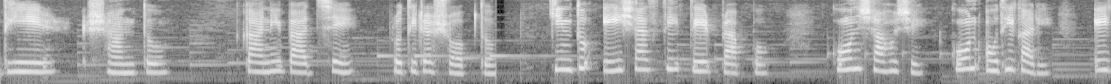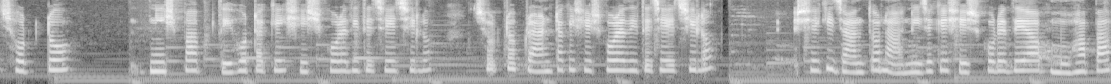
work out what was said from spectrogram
ধীর, শান্ত, কানে বাজছে প্রতিটা শব্দ। কিন্তু এই শাস্তি তের প্রাপ্য। কোন সাহসে, কোন অধিকারী এই ছোট্ট নিষ্পাপ দেহটাকে শেষ করে দিতে চেয়েছিল, ছোট্ট প্রাণটাকে শেষ করে দিতে চেয়েছিল। সে কি জানতো না নিজেকে শেষ করে দেয়া মহাপাপ?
